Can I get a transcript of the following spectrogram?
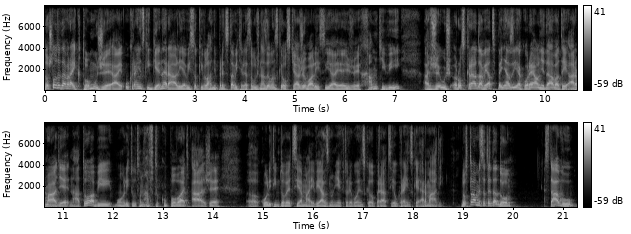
Došlo teda vraj k tomu, že aj ukrajinskí generáli a vysokí vládni predstavitelia sa už na Zelenského stiažovali CIA, že je chamtivý a že už rozkráda viac peňazí, ako reálne dáva tej armáde na to, aby mohli túto naftu kupovať a že e, kvôli týmto veciam aj viaznú niektoré vojenské operácie ukrajinskej armády. Dostávame sa teda do stavu,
